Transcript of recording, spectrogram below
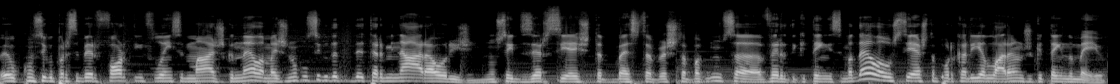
eu- consigo perceber forte influência mágica nela, mas não consigo de- determinar a origem. Não sei dizer se é esta, esta, esta bagunça verde que tem em cima dela ou se é esta porcaria laranja que tem no meio.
